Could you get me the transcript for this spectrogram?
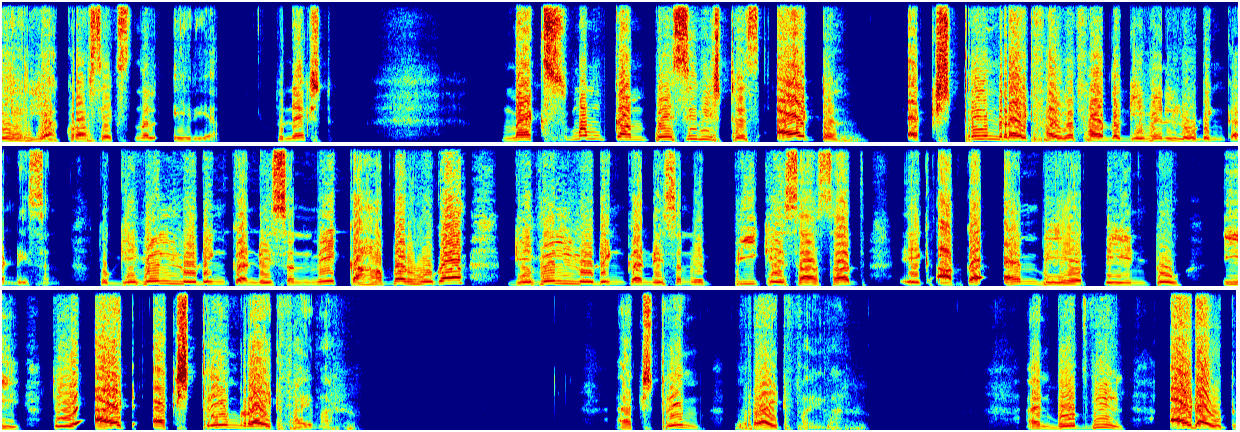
area cross sectional area. तो next. Maximum compressive stress at extreme right fibre for the given loading condition तो गिवन लोडिंग कंडीशन में कहाँ पर होगा? गिवन लोडिंग कंडीशन में पी के साथ साथ एक आपका एम भी है पी इंटू ई तो ये at extreme right fibre extreme right fibre and both will add out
